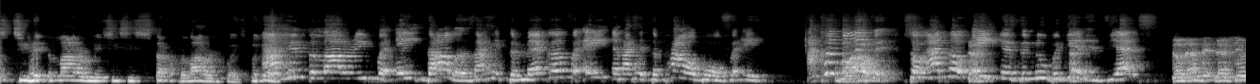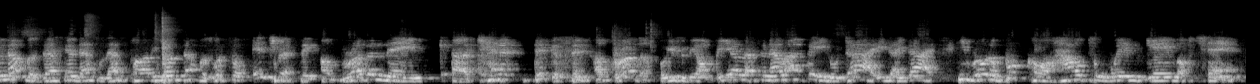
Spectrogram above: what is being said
for she hit the lottery. She, she stuck up the lottery place. But I hit the lottery for eight dollars. I hit the mega for eight, and I hit the Powerball for eight. I couldn't Wow. believe it. So I know eight is the new beginnings. Yes. No, that's it. That's your numbers. That's your, that's that's part of your numbers. What's so interesting? A brother named uh, Kenneth Dickerson, a brother who used to be on BLS and LIB, who died. He, died. He wrote a book called How to Win Game of Chance.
